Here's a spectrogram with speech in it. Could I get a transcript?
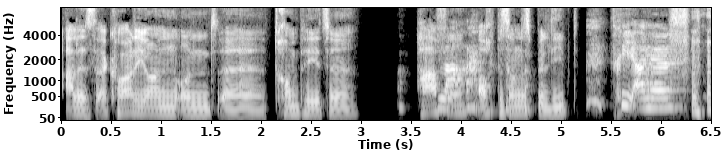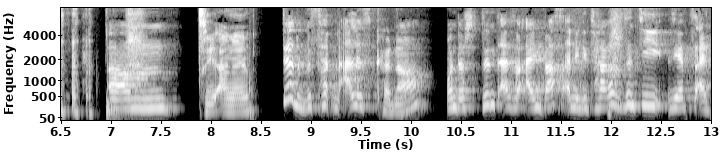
Alles, Akkordeon und äh, Trompete, Harfe, La- auch besonders beliebt. Triangel. ähm, Triangel. Ja, du bist halt ein Alleskönner. Und das sind also ein Bass, eine Gitarre. Sind die jetzt als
